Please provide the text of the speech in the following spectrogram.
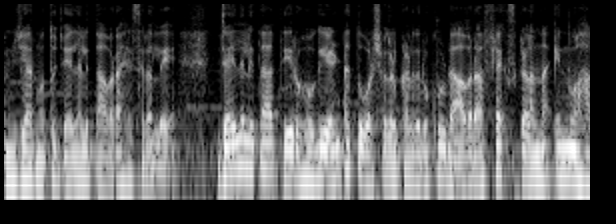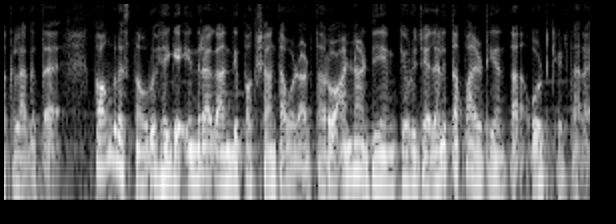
ಎಂ ಜಿ ಆರ್ ಮತ್ತು ಜಯಲಲಿತಾ ಅವರ ಹೆಸರಲ್ಲಿ. ಜಯಲಲಿತಾ ತೀರು ಹೋಗಿ ಎಂಟತ್ತು ವರ್ಷಗಳು ಕಳೆದರೂ ಕೂಡ ಅವರ ಫ್ಲೆಕ್ಸ್ಗಳನ್ನು ಇನ್ನೂ ಹಾಕಲಾಗುತ್ತೆ. ಕಾಂಗ್ರೆಸ್ನವರು ಹೇಗೆ ಇಂದಿರಾ ಗಾಂಧಿ ಪಕ್ಷ ಅಂತ ಓಡಾಡ್ತಾರೋ ಅಣ್ಣ ಡಿ ಎಂ ಕೆಯವರು ಜಯಲಲಿತಾ ಪಾರ್ಟಿ ಅಂತ ಓಟ್ ಕೇಳ್ತಾರೆ.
